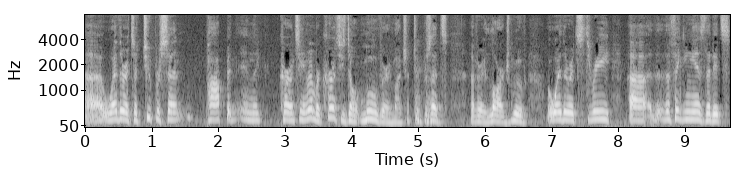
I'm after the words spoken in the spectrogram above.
uh, whether it's a 2% pop in, in, the currency, and remember, currencies don't move very much, a 2% mm-hmm. is a very large move, or whether it's 3, the, the thinking is that it's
